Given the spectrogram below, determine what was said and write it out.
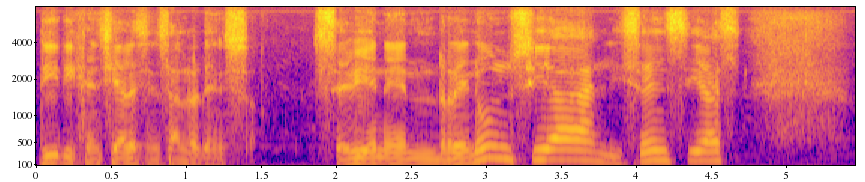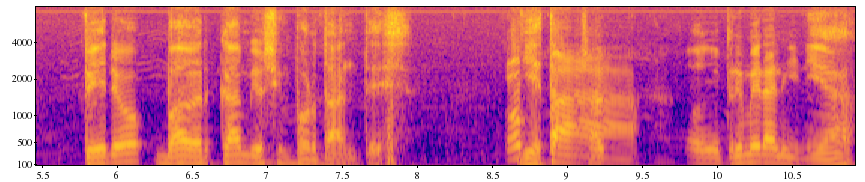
dirigenciales en San Lorenzo. Se vienen renuncias, licencias, pero va a haber cambios importantes. Y está de primera línea.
